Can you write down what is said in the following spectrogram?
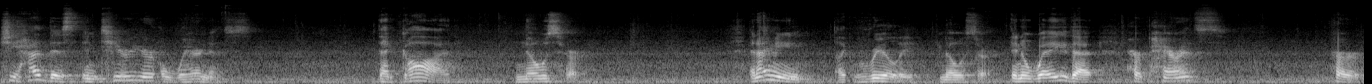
she had this interior awareness that God knows her. And I mean, like, really knows her in a way that her parents, her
